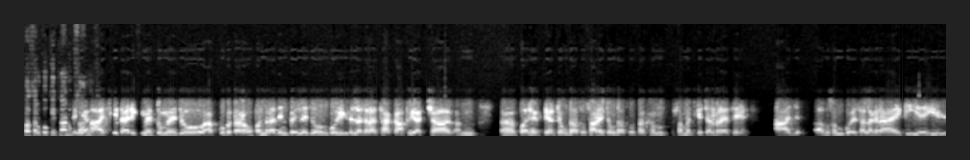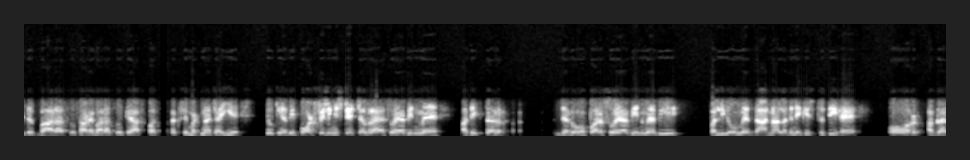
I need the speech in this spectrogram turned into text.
फ़सल को कितना नुकसान आज की तारीख में तो मैं जो आपको बता रहा हूँ पंद्रह दिन पहले जो हमको इल्ड लग रहा था काफ़ी अच्छा हम पर हेक्टेयर चौदह सौ साढ़े चौदह सौ तक हम समझ के चल रहे थे। आज अब हमको ऐसा लग रहा है कि ये ईल्ड बारह सौ साढ़े बारह सौ के आसपास तक सिमटना चाहिए क्योंकि अभी पॉट फिलिंग स्टेज चल रहा है सोयाबीन में अधिकतर जगहों पर सोयाबीन में अभी फलियों में दाना लगने की स्थिति है और अगर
